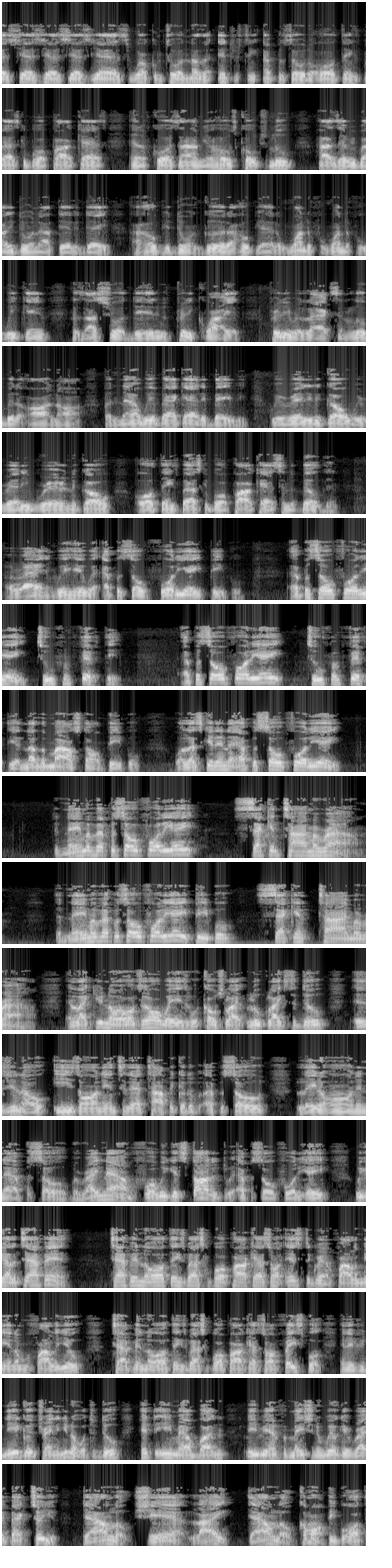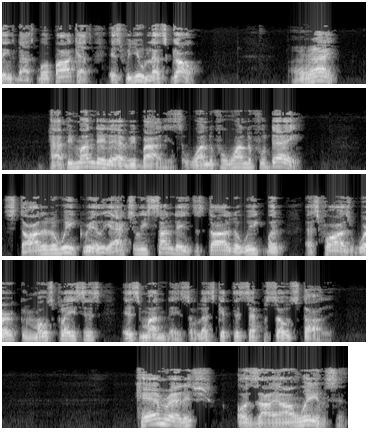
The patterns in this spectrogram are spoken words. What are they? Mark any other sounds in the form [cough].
Yes, yes, yes, yes, yes. Welcome to another interesting episode of All Things Basketball Podcast. And of course, I'm your host, Coach Luke. How's everybody doing out there today? I hope you're doing good. I hope you had a wonderful, wonderful weekend because I sure did. It was pretty quiet, pretty relaxing, a little bit of R&R. But now we're back at it, baby. We're ready to go. We're ready, raring to go. All Things Basketball Podcast in the building. All right, and we're here with episode 48, people. Episode 48, 2 from 50. Episode 48, 2 from 50, another milestone, people. Well, let's get into episode 48. The name of episode 48, Second Time Around. The name of episode 48, people, Second Time Around. And like you know, as always, what Coach like Luke likes to do is, you know, ease on into that topic of the episode later on in the episode. But right now, before we get started with episode 48, we got to tap in. Tap into All Things Basketball Podcast on Instagram. Follow me and I'm going to follow you. Tap into All Things Basketball Podcast on Facebook. And if you need good training, you know what to do. Hit the email button, leave your information, and we'll get right back to you. Download, share, like, download. Come on, people. All Things Basketball Podcast. It's for you. Let's go. All right. Happy Monday to everybody. It's a wonderful, wonderful day. Start of the week, really. Actually, Sunday's the start of the week, but as far as work in most places, it's Monday. So let's get this episode started. Cam Reddish or Zion Williamson?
